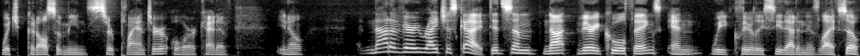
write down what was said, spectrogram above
which could also mean surplanter or kind of, you know, not a very righteous guy. Did some not very cool things, and we clearly see that in his life. So.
